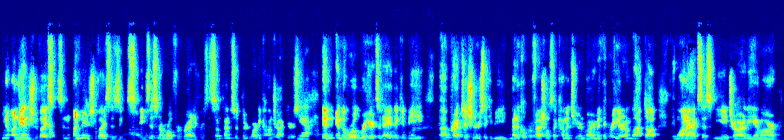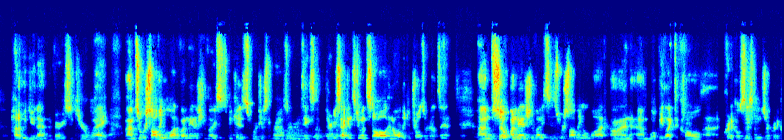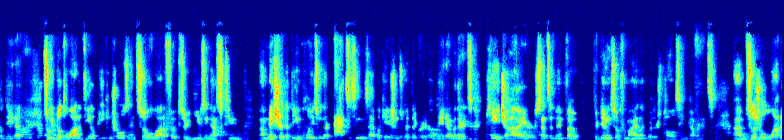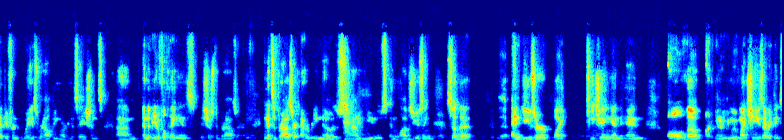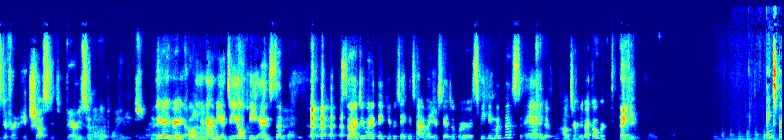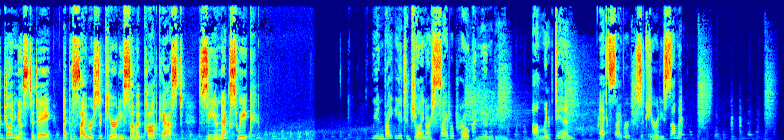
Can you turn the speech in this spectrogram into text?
you know unmanaged devices and unmanaged devices ex- exist in our world for a variety of reasons. Sometimes they're third-party contractors. Yeah. And in the world we're here today, they could be uh, practitioners, they could be medical professionals that come into your environment. They bring their own laptop. They want to access the EHR, the EMR. How do we do that in a very secure way? Um, so we're solving a lot of unmanaged devices because we're just a browser. It takes like 30 seconds to install, and all the controls are built in. Um, so unmanaged devices, we're solving a lot on um, what we like to call uh, critical systems or critical data. So we built a lot of DLP controls in. So a lot of folks are using us to um, make sure that the employees, when they're accessing these applications with their critical data, whether it's PHI or sensitive info, they're doing so from Island where there's policy and governance. Um, so there's a lot of different ways we're helping organizations. Um, and the beautiful thing is, it's just a browser and it's a browser everybody knows how to use and loves using. So the, the end user like teaching and and all the you know you move my cheese everything's different. It just it's very simple to deploy and use. Very very cool. You have me a dlp and simple. So i do want to thank you for taking time out of your schedule for speaking with us and i'll turn it back over. Thank you Thanks for joining us today at the Cybersecurity Summit podcast. See you next week. We invite you to join our CyberPro community on LinkedIn at Cybersecurity Summit.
